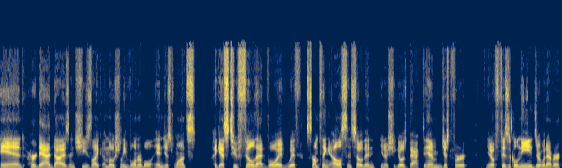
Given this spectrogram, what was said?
And her dad dies, and she's like emotionally vulnerable and just wants, I guess, to fill that void with something else. And so then, you know, she goes back to him just for, you know, physical needs or whatever.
